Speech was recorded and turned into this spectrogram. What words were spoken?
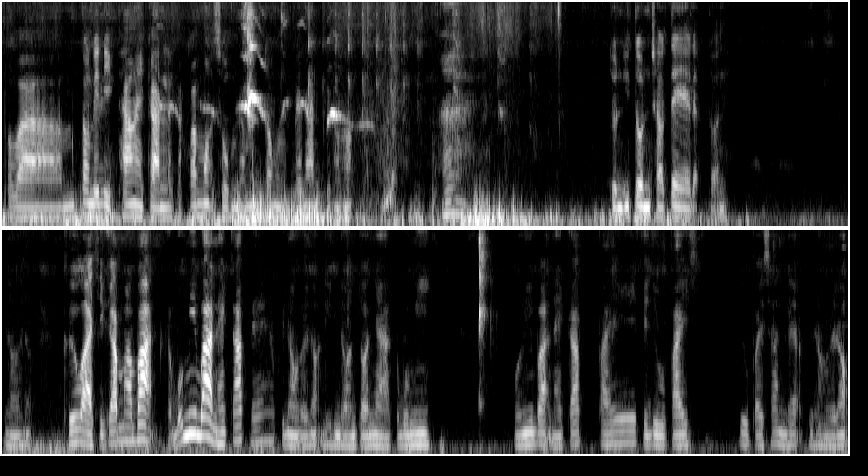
เพราะว่ามันต้องได้หลีกทางให้กันแล้วกับความเหมาะสมนะมันต้องแบบนั้นพี่น้องเนาะจนอีตนชาวแต่แหละตอนนี้น้องเนาะคือว่าสิกลับมาบ้านกับบ่มีบ้านให้กลับแล้วพี่น้องเอ้ยเนาะดินดอนตอนหยากับบ่มี บ่มีบ้านให้กลับไปก็อยู่ไปอยู่ไปสั้นแล้วพี่น้องเอ้ยเนาะ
